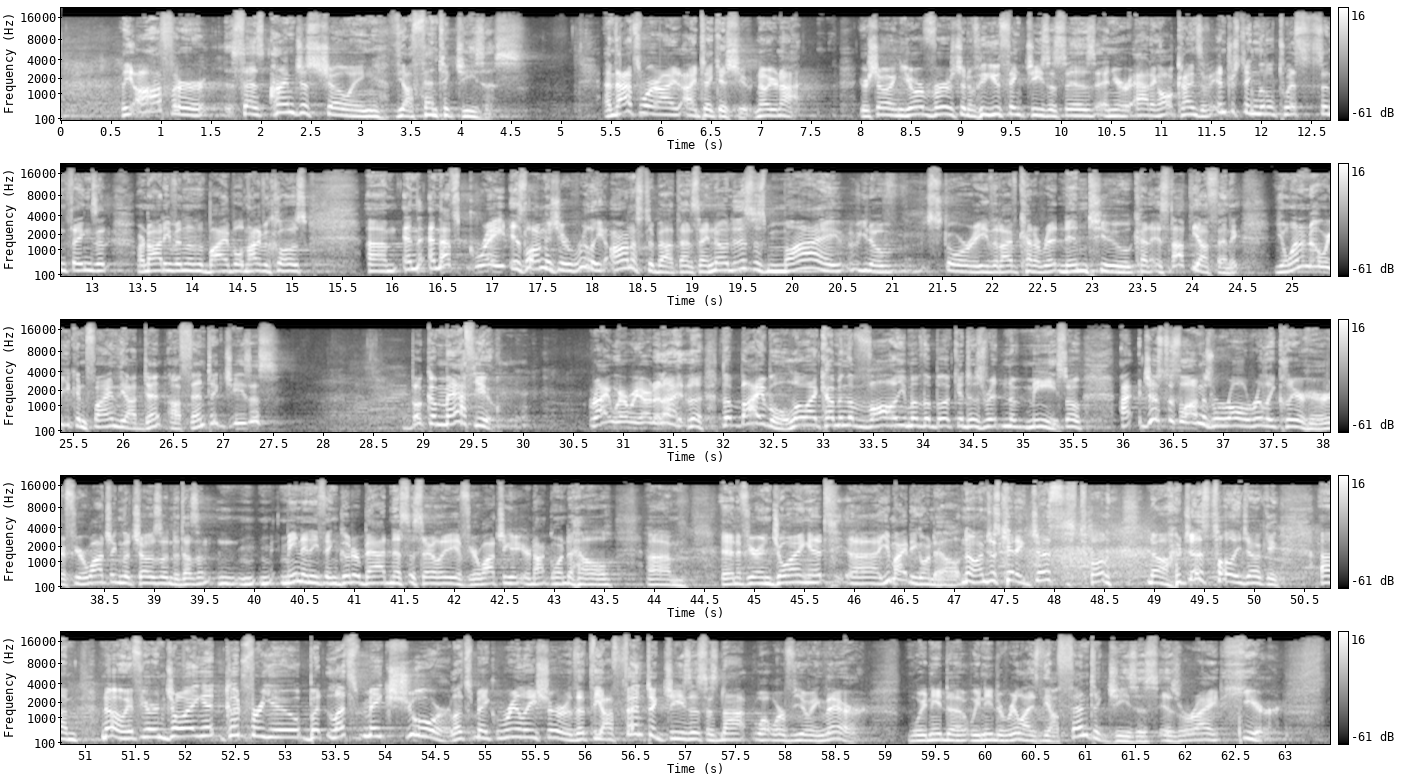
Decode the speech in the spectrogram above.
the author says, I'm just showing the authentic Jesus. And that's where I, I, take issue. No, you're not. You're showing your version of who you think Jesus is, and you're adding all kinds of interesting little twists and things that are not even in the Bible, not even close. Um, and, and that's great as long as you're really honest about that and say, no, this is my, you know, story that I've kind of written into. Kind of, it's not the authentic. You want to know where you can find the authentic Jesus? Book of Matthew right where we are tonight. The, the Bible, lo, I come in the volume of the book, it is written of me. So, I, just as long as we're all really clear here, if you're watching The Chosen, it doesn't mean anything good or bad necessarily. If you're watching it, you're not going to hell. Um, and if you're enjoying it, uh, you might be going to hell. No, I'm just kidding. Just totally, no, I'm just totally joking. Um, no, if you're enjoying it, good for you. But let's make sure, let's make really sure that the authentic Jesus is not what we're viewing there. We need to, we need to realize the authentic Jesus is right here.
